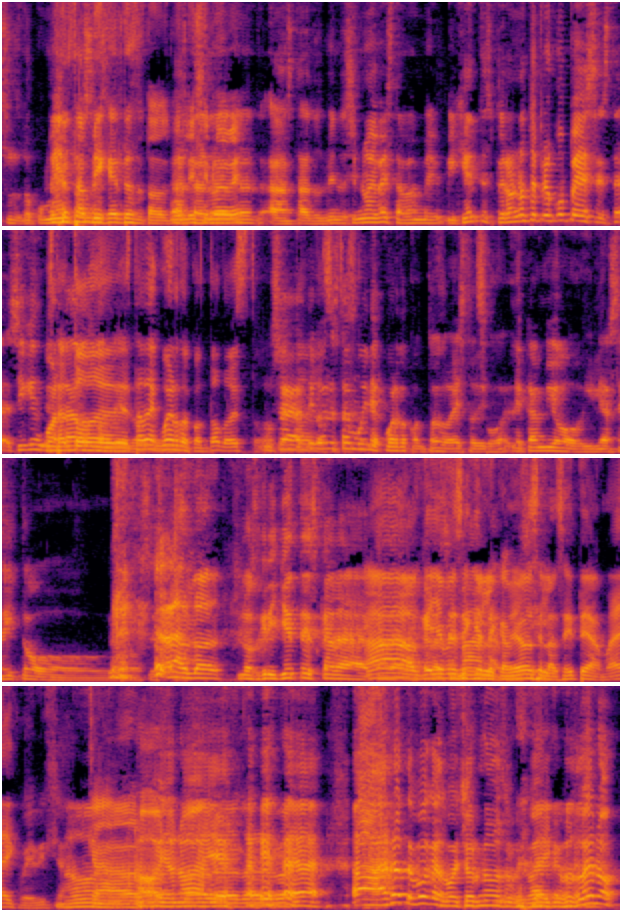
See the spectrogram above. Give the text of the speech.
sus- documentos. Están vigentes hasta 2019. Hasta, hasta 2019 estaban vigentes, pero no te preocupes, está- siguen Está, guardados. todo- donde- está donde- de acuerdo con todo esto. O sea, digo, él está muy de acuerdo con todo esto. Digo, le cambio y le aceito los, este, Lo- los grilletes cada. Ah, cada- ok, cada yo pensé semana, que le cambiabas sí. el aceite a Mike, güey. Dije, No, cabrón, no, yo no, ayer. no, no, no. ah, no te pongas bochornoso, mi Mike. Pues bueno,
